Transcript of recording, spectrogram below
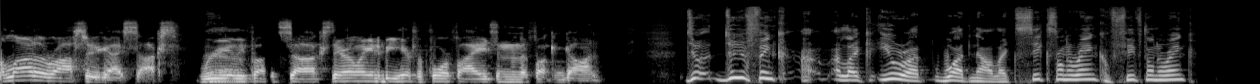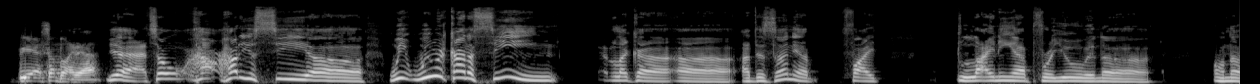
A lot of the roster, you guys, sucks. Really fucking sucks. They're only going to be here for four fights and then they're fucking gone. do do you think uh, like you're at what now? Like sixth on the rank or fifth on the rank? Yeah, something like that. Yeah. So how how do you see? uh We we were kind of seeing like a a, Adesanya fight lining up for you in a on a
